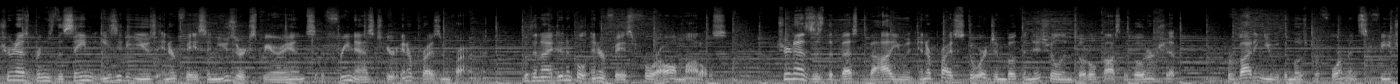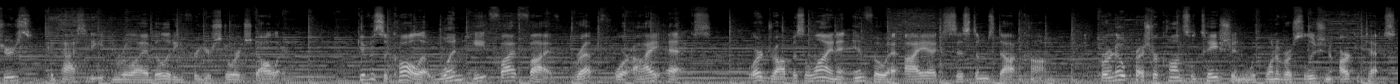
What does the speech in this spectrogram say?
TrueNAS brings the same easy-to-use interface and user experience of FreeNAS to your enterprise environment, with an identical interface for all models. TrueNAS is the best value in enterprise storage in both initial and total cost of ownership, providing you with the most performance, features, capacity, and reliability for your storage dollar. Give us a call at 1 855 REP for IX or drop us a line at info at ixsystems.com for a no pressure consultation with one of our solution architects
